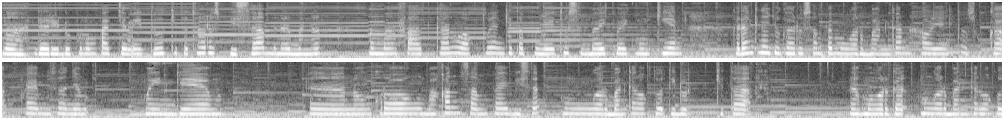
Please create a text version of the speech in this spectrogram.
Nah dari 24 jam itu kita tuh harus bisa benar-benar memanfaatkan waktu yang kita punya itu sebaik-baik mungkin. Kadang kita juga harus sampai mengorbankan hal yang kita suka kayak misalnya main game eh, nongkrong bahkan sampai bisa mengorbankan waktu tidur kita. Nah mengorbankan waktu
